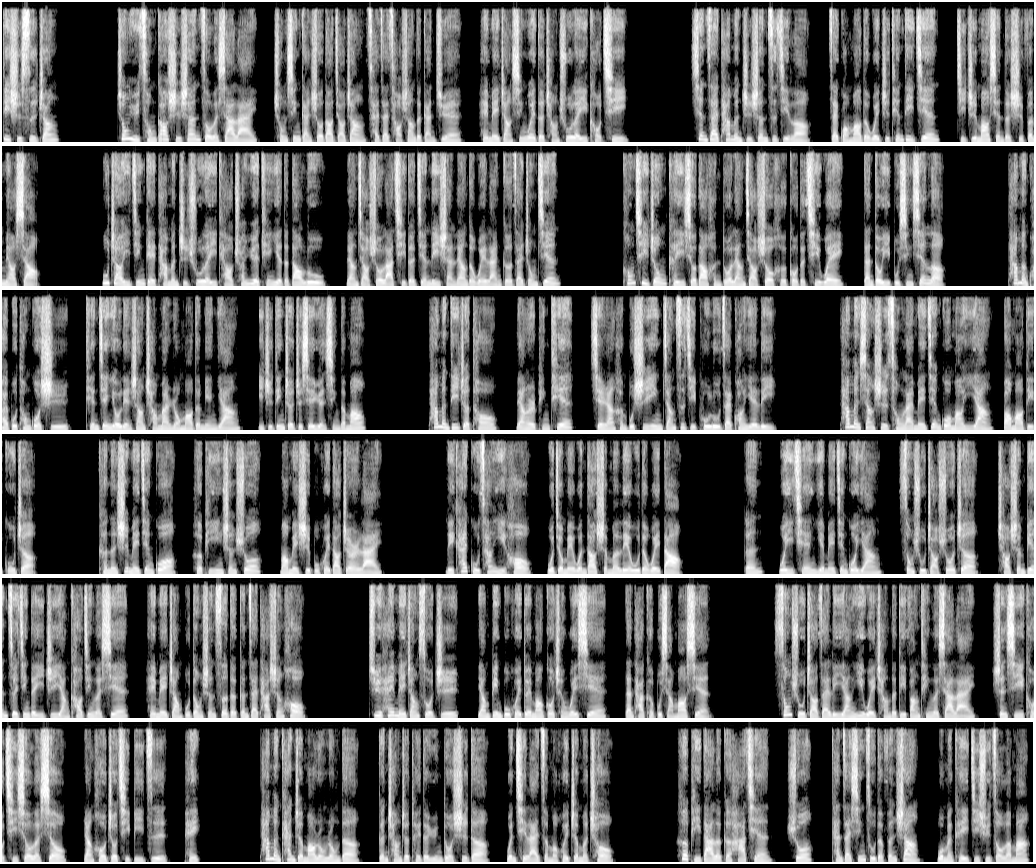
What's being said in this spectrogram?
第十四章，终于从高石山走了下来，重新感受到脚掌踩在草上的感觉。黑莓长欣慰地长出了一口气。现在他们只剩自己了，在广袤的未知天地间，几只猫显得十分渺小。乌爪已经给他们指出了一条穿越田野的道路，两角兽拉起的尖利闪亮的围栏隔在中间。空气中可以嗅到很多两脚兽和狗的气味，但都已不新鲜了。他们快步通过时，田间有脸上长满绒毛的绵羊，一直盯着这些远行的猫。他们低着头，两耳平贴，显然很不适应将自己暴露在旷野里。他们像是从来没见过猫一样，豹毛嘀咕着：“可能是没见过。”褐皮应声说：“猫没事，不会到这儿来。离开谷仓以后。”我就没闻到什么猎物的味道。嗯，我以前也没见过羊。松鼠爪说着，朝身边最近的一只羊靠近了些。黑莓长不动声色地跟在他身后。据黑莓长所知，羊并不会对猫构成威胁，但他可不想冒险。松鼠爪在离羊一尾长的地方停了下来，深吸一口气，嗅了嗅，然后皱起鼻子。呸！他们看着毛茸茸的。跟长着腿的云朵似的，闻起来怎么会这么臭？褐皮打了个哈欠，说：“看在星族的分上，我们可以继续走了吗？”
